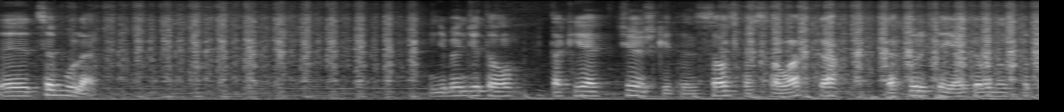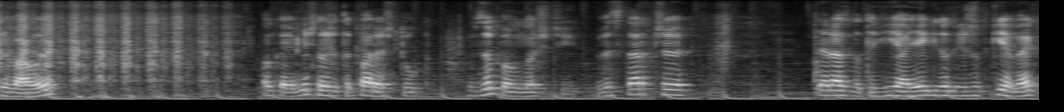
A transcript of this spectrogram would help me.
y, cebulę. Nie będzie to takie ciężkie, ten sos, ta sałatka, na których te jajka będą spoczywały. Ok, myślę, że te parę sztuk w zupełności wystarczy. Teraz do tych jajek i do tych rzodkiewek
